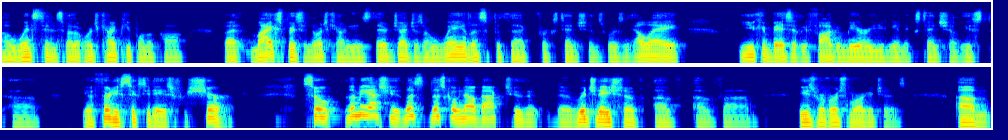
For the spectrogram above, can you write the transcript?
uh, Winston and some other Orange County people on the call, but my experience in Orange County is their judges are way less pathetic for extensions. Whereas in LA, you can basically fog a mirror, you can get an extension at least uh, you know 30, 60 days for sure. So let me ask you, let's let's go now back to the, the origination of of, of uh, these reverse mortgages. Um,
